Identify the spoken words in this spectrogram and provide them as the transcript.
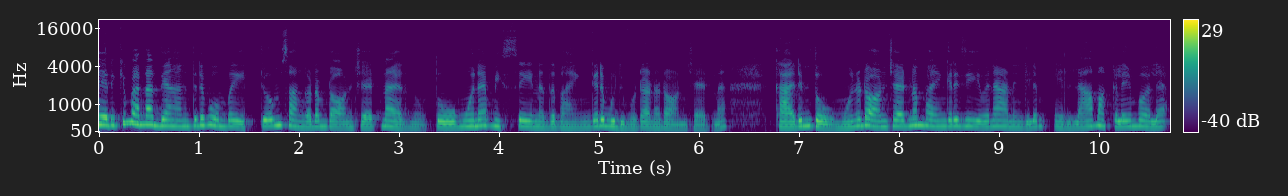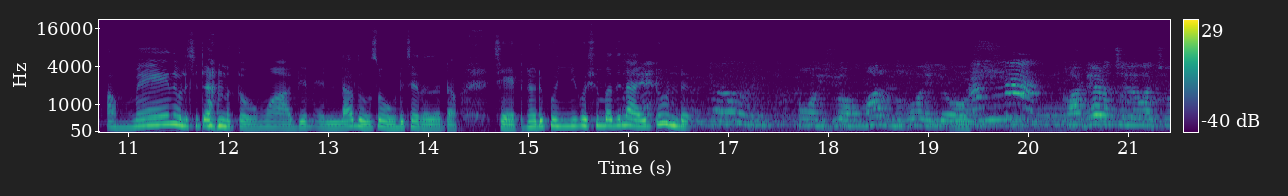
ശരിക്കും പറഞ്ഞാൽ ധ്യാനത്തിന് പോകുമ്പോൾ ഏറ്റവും സങ്കടം ഡോൺ ചേട്ടനായിരുന്നു തോമൂനെ മിസ് ചെയ്യുന്നത് ഭയങ്കര ബുദ്ധിമുട്ടാണ് ഡോൺ ചേട്ടന് കാര്യം തോമൂന് ഡോൺ ചേട്ടനും ഭയങ്കര ജീവനാണെങ്കിലും എല്ലാ മക്കളെയും പോലെ അമ്മേന്ന് വിളിച്ചിട്ടാണ് തോമു ആദ്യം എല്ലാ ദിവസവും ഓടിച്ചത് കേട്ടോ. ചേട്ടനൊരു കുഞ്ഞു കുശുമ്പതിലായിട്ടും ഉണ്ട് മറന്നു പോയല്ലോ കടയടച്ചല്ലോ വച്ചു.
